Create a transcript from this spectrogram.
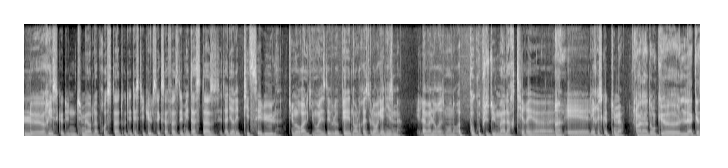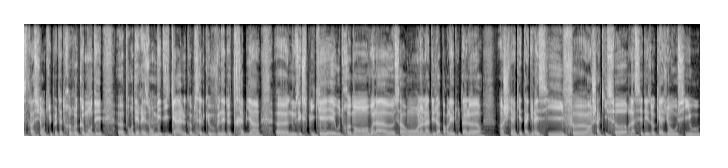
Le risque d'une tumeur de la prostate ou des testicules, c'est que ça fasse des métastases, c'est-à-dire des petites cellules tumorales qui vont aller se développer dans le reste de l'organisme. Et là, malheureusement, on aura beaucoup plus du mal à retirer euh, les, risques de tumeur. Voilà, donc euh, la castration qui peut être recommandée euh, pour des raisons médicales, comme celle que vous venez de très bien nous expliquer. Autrement, voilà, ça, on en a déjà parlé tout à l'heure. Un chien qui est agressif, un chat qui sort. Là, c'est des occasions aussi où,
